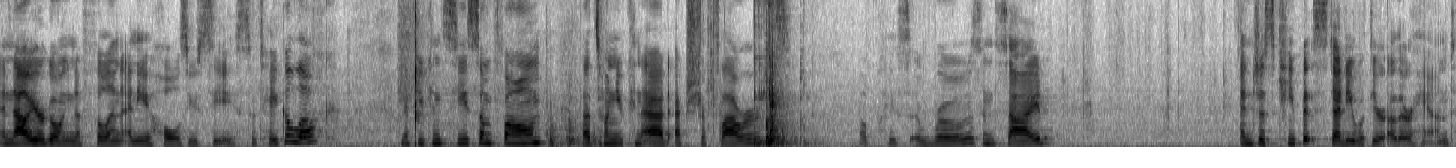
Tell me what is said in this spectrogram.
and now you're going to fill in any holes you see. So take a look, and if you can see some foam, that's when you can add extra flowers. I'll place a rose inside, and just keep it steady with your other hand.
